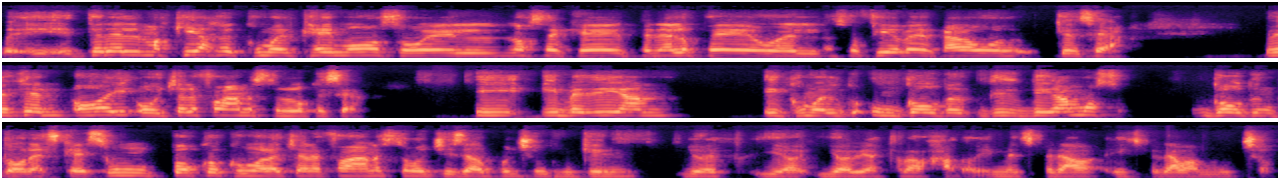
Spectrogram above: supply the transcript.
eh, tener el maquillaje como el Kate Moss o el no sé qué, Penélope o el Sofía Vergara o quien sea. Y me decían, hoy, o Jennifer Aniston, lo que sea. Y, y me decían, y como el, un golden, di- digamos, Golden Goddess, que es un poco como la Jennifer Aniston o Giselle Bundchen con quien yo, yo, yo había trabajado y me esperaba, esperaba mucho.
